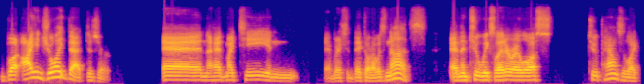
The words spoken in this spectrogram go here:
but I enjoyed that dessert, and I had my tea, and everybody said they thought I was nuts. And then two weeks later, I lost two pounds. They're like,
